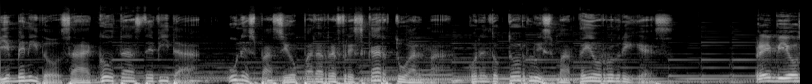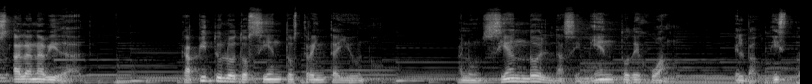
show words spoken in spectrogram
Bienvenidos a Gotas de Vida, un espacio para refrescar tu alma con el doctor Luis Mateo Rodríguez. Previos a la Navidad, capítulo 231, anunciando el nacimiento de Juan, el Bautista.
